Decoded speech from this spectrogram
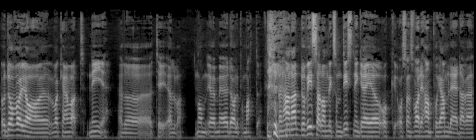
och då var jag, vad kan jag ha varit? Nio? Eller tio, elva? Någon, jag, är dålig på matte. Men han hade, då visade de liksom Disney-grejer och, och sen så var det han programledare,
